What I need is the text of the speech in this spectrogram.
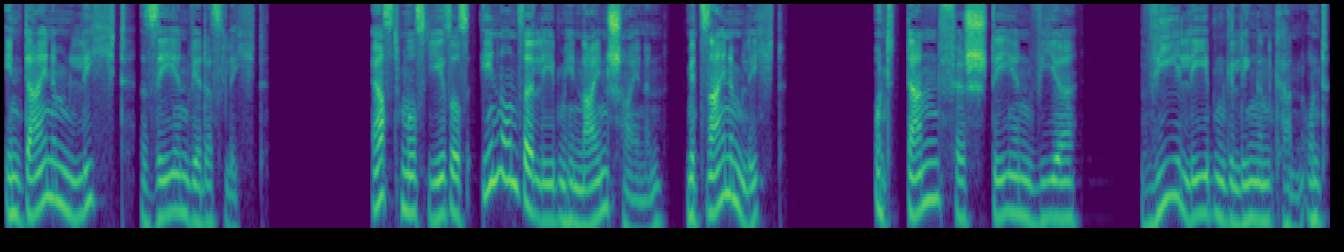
In deinem Licht sehen wir das Licht. Erst muss Jesus in unser Leben hineinscheinen mit seinem Licht, und dann verstehen wir, wie Leben gelingen kann, und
